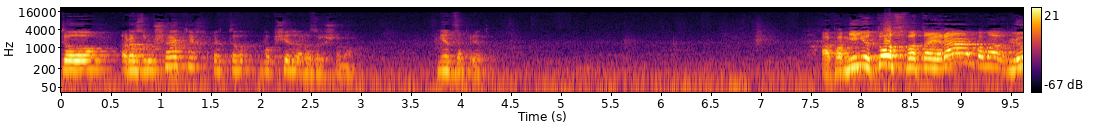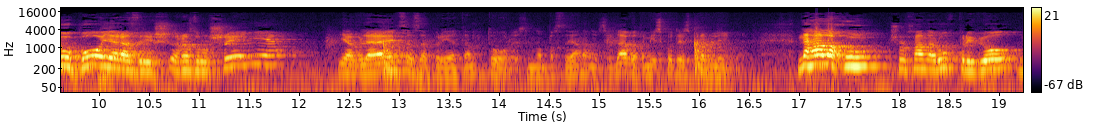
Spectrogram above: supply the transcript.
то разрушать их это вообще разрешено. Нет запрета. А по мнению Тосфата и Рамбама, любое разреш... разрушение является запретом Торы. Если оно постоянно, навсегда, в этом есть какое-то исправление. На Галаху Шурхана Рух привел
